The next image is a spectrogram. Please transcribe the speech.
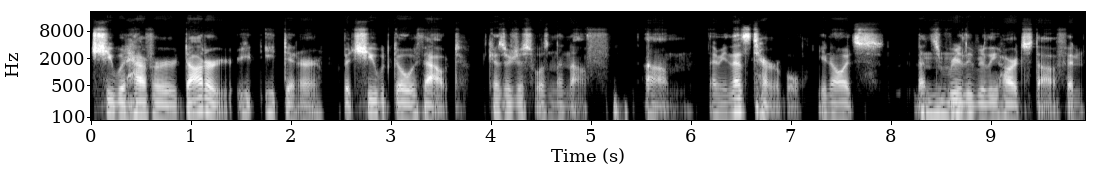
she would have her daughter eat, eat dinner, but she would go without because there just wasn't enough. Um, I mean, that's terrible. You know, it's that's hmm really really hard stuff. And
